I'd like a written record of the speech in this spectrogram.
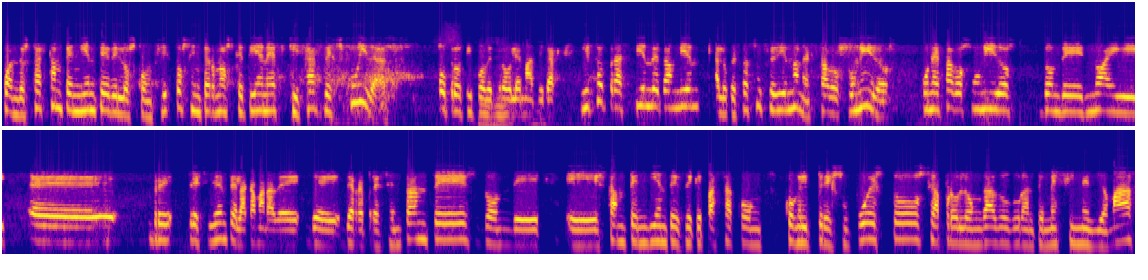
cuando estás tan pendiente de los conflictos internos que tienes, quizás descuidas otro tipo de problemáticas. Y eso trasciende también a lo que está sucediendo en Estados Unidos. Un Estados Unidos donde no hay eh, re presidente de la Cámara de, Representantes, donde eh, están pendientes de qué pasa con, el presupuesto, se ha prolongado durante mes y medio más,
